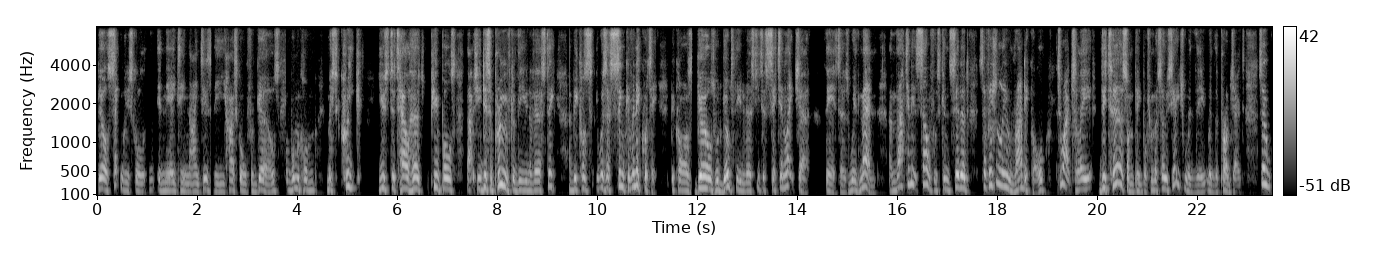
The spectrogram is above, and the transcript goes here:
girls' secondary school in the 1890s, the high school for girls, a woman called Miss Creak used to tell her pupils that she disapproved of the university because it was a sink of iniquity, because girls would go to the university to sit in lecture theatres with men. And that in itself was considered sufficiently radical to actually deter some people from association with the with the project. So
